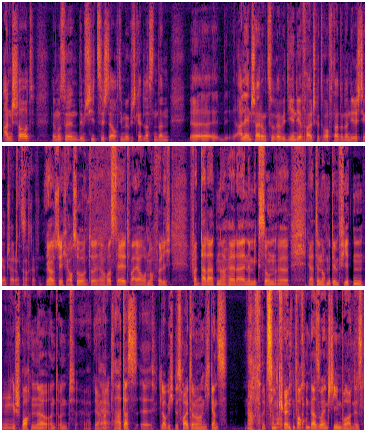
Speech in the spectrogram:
anschaut, dann muss man dem Schiedsrichter auch die Möglichkeit lassen, dann äh, äh, alle Entscheidungen zu revidieren, die er falsch getroffen hat und dann die richtige Entscheidung ja. zu treffen. Ja, das sehe ich auch so. Und äh, Horst Held war ja auch noch völlig verdaddert nachher da in der Mixzone. Äh, der hatte noch mit dem vierten mhm. gesprochen, ne? Und, und äh, ja, ja, hat, hat das, äh, glaube ich, bis heute noch nicht ganz nachvollziehen können, warum da so entschieden worden ist.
